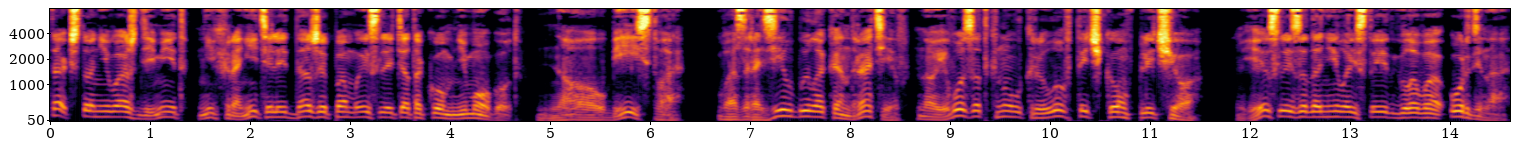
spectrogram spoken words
так что ни ваш Демид, ни хранители даже помыслить о таком не могут. Но убийство... Возразил было Кондратьев, но его заткнул Крылов тычком в плечо. Если за Данилой стоит глава ордена,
